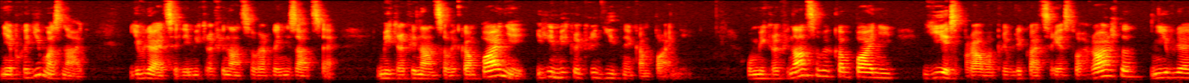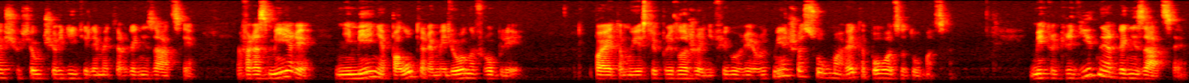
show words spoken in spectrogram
необходимо знать, является ли микрофинансовая организация микрофинансовой компанией или микрокредитной компанией. У микрофинансовых компаний есть право привлекать средства граждан, не являющихся учредителями этой организации, в размере не менее полутора миллионов рублей. Поэтому, если в предложении фигурирует меньшая сумма, это повод задуматься. Микрокредитные организации,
